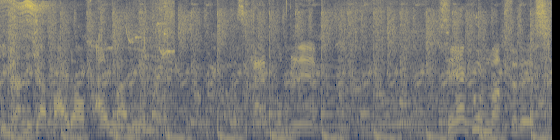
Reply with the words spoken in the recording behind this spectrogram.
Die kann ich ja beide auf einmal nehmen. Kein Problem. Sehr gut machst du das.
